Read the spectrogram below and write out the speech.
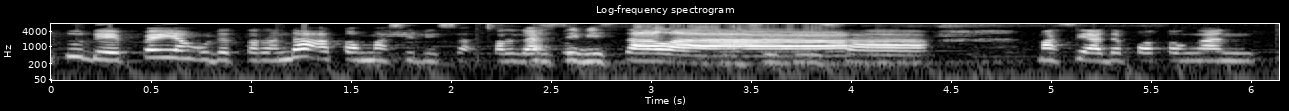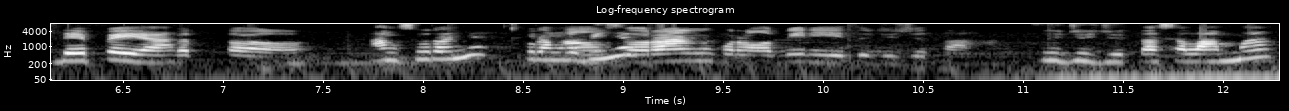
itu DP yang udah terendah atau masih bisa tergantung? Masih bisa lah. Masih bisa. Masih ada potongan DP ya. Betul. Angsurannya kurang lebihnya Angsuran kurang lebih di 7 juta 7 juta selama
